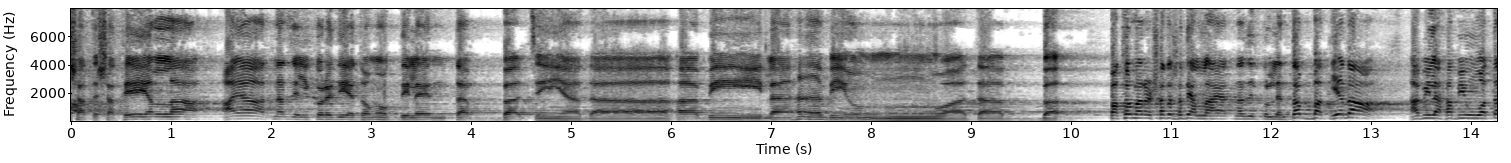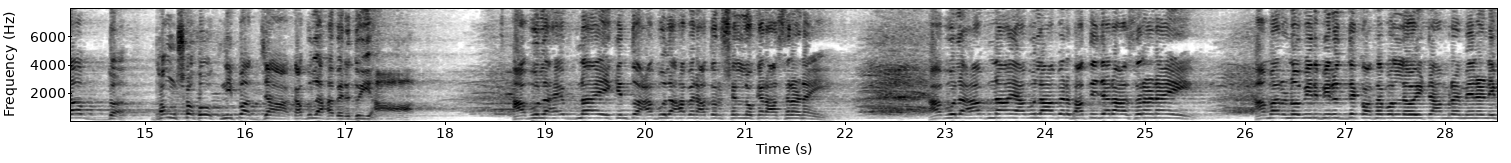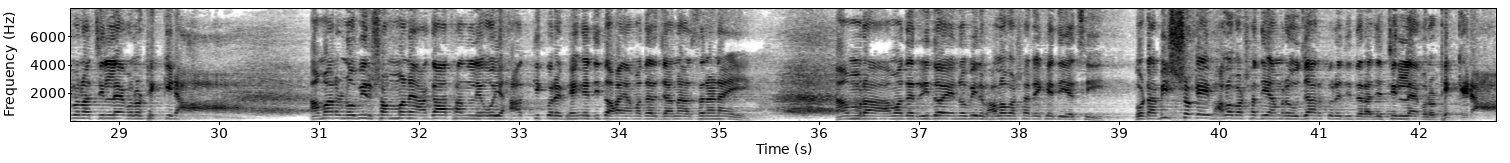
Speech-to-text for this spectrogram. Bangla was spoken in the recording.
সাথে সাথে আল্লাহ আয়াত নাজিল করে দিয়ে ধমক দিলেন তাব্বা পাথর মারার সাথে সাথে আল্লাহ আয়াত নাজিল করলেন, তাব্বাত ইয়াদা আবি লাহাবিন ওয়া তাব্বা। ধ্বংস হোক, নিপাত যাক আবুল আহাবের দুই হাত। আবুল আহেব নাই, কিন্তু আবুল আহাবের আদর্শের লোকের আশ্রা নাই। আবুল আহাব নাই আবুল আহাবের ভাতিজারা আশ্রা নাই। আমার নবীর বিরুদ্ধে কথা বললে ওইটা আমরা মেনে নিব না, চিল্লায় বলো, ঠিক কিনা? আমার নবীর সম্মানে আঘাত আনলে ওই হাত কি করে ভেঙে দিতে হয় আমাদের জানা আছে না নাই? আমরা আমাদের হৃদয়ে নবীর ভালোবাসা রেখে দিয়েছি। গোটা বিশ্বকে এই ভালোবাসা দিয়ে আমরা উজাড় করে দিতে রাজি। চিল্লায় বলো ঠিক কিনা?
